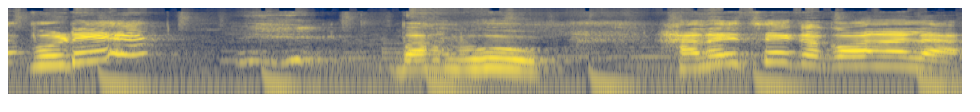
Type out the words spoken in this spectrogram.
पुढे? बाबू हाणायचंय का कोणाला?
